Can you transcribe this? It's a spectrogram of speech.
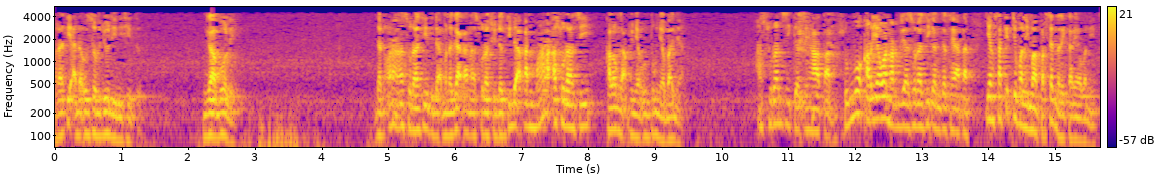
Berarti ada unsur judi di situ. Nggak boleh. Dan orang asuransi tidak menegakkan asuransi dan tidak akan marah asuransi kalau nggak punya untungnya banyak. Asuransi kesehatan, semua karyawan harus diasuransikan kesehatan. Yang sakit cuma 5% dari karyawan itu.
